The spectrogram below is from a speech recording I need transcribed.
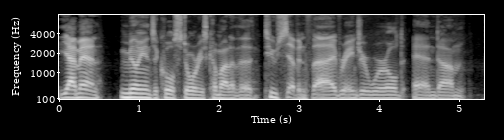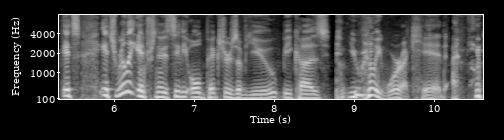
Yeah, man, millions of cool stories come out of the 275 Ranger world, and um, it's it's really interesting to see the old pictures of you because you really were a kid. I mean,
